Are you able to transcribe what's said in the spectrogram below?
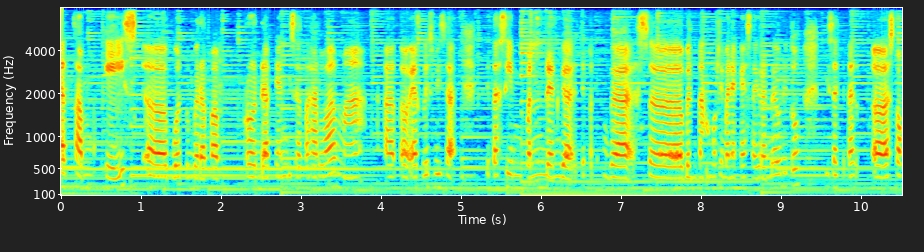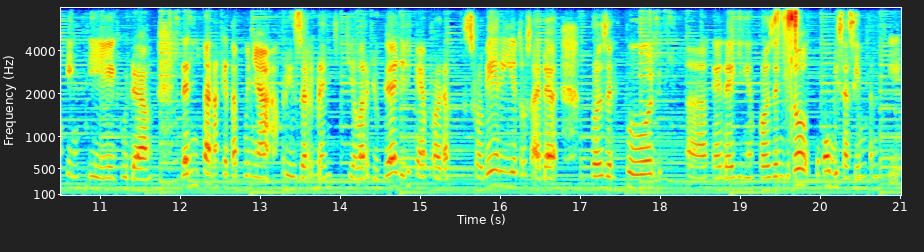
at some case uh, buat beberapa produk yang bisa tahan lama atau at least bisa kita simpen dan nggak cepet nggak sebentar simpannya kayak sayuran daun itu bisa kita uh, stocking di gudang. Dan karena kita punya freezer dan chiller juga jadi kayak produk strawberry terus ada frozen food uh, kayak daging yang frozen gitu kita bisa simpen sih.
